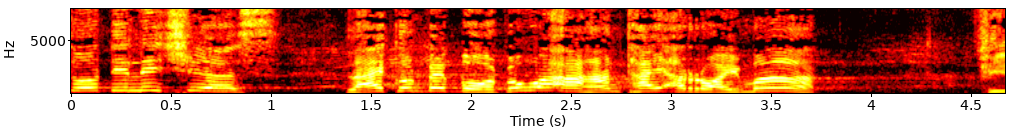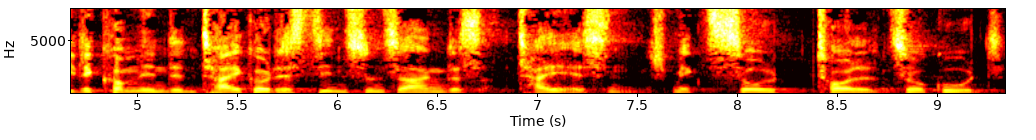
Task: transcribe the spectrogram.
so delicious หลายคนไปโบสถ์เพราะว่าอาหารไทยอร่อยมาก Viele kommen in den Thai-Gottesdienst und sagen, das Thai-Essen schmeckt so toll, so gut.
